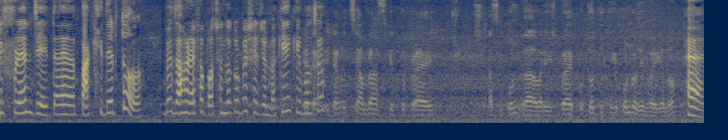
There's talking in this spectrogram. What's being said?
ডিফারেন্ট যে এটা পাখিদের তো জাহারেফা পছন্দ করবে সেজন্য। কি কি বলছো? এটা- হচ্ছে আমরা আজকে তো প্রায় আজকে মানে প্রায় চোদ্দ থেকে পনেরো দিন হয়ে গেল। হ্যাঁ।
